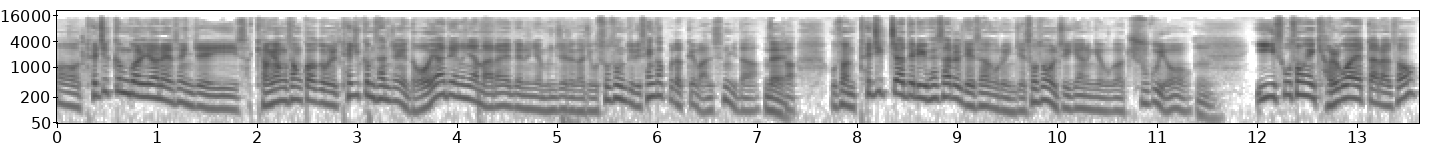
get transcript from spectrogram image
어, 퇴직금 관련해서 이제 이 경영 성과금을 퇴직금 산정에 넣어야 되느냐 말아야 되느냐 문제를 가지고 소송들이 생각보다 꽤 많습니다. 네. 그러니까 우선 퇴직자들이 회사를 대상으로 이제 소송을 제기하는 경우가 주고요. 음. 이 소송의 결과에 따라서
